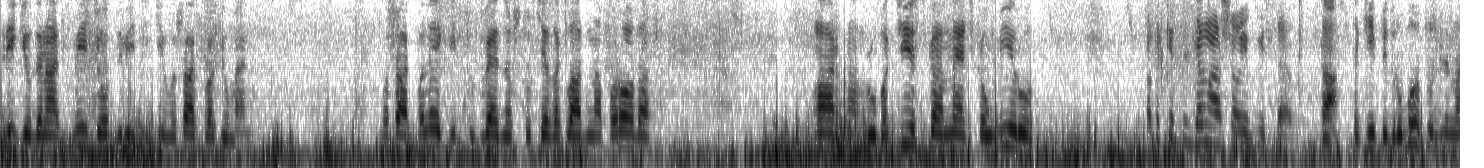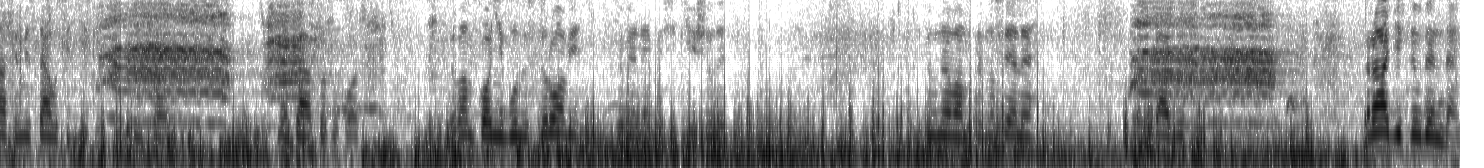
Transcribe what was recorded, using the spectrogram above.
Рік і 11 місяців, от дивіться, який лошак проти мене. Лошак великий, тут видно, що тут є закладена порода. Гарна, груба кістка, мечка в міру. А таке це для нашого як місцевого. Так, такий під роботу для нашої місцевості дійсно. Яка хто що хоче. Щоб вам коні були здорові, щоб ви ними всі тішили. Щоб вони вам приносили, як кажуть, радість не один день.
